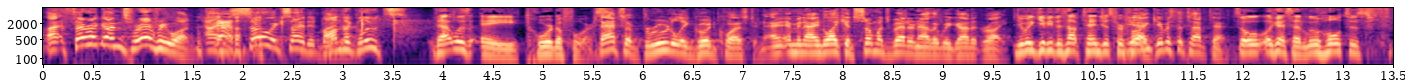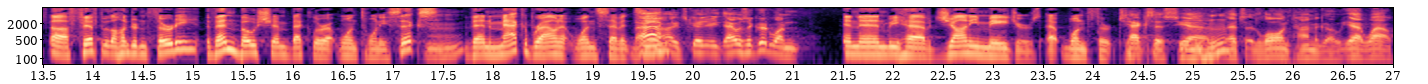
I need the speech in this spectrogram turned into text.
Uh, Theraguns for everyone. I'm so excited by On the glutes. That was a tour de force. That's a brutally good question. I, I mean, I like it so much better now that we got it right. Do you want to give you the top 10 just for fun? Yeah, give us the top 10. So, like I said, Lou Holtz is f- uh, fifth with 130. Then Bo Schembechler at 126. Then Mack Brown at 117. Ah, it's good. That was a good one. And then we have Johnny Majors at 113. Texas, yeah. Mm-hmm. That's a long time ago. Yeah, wow.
